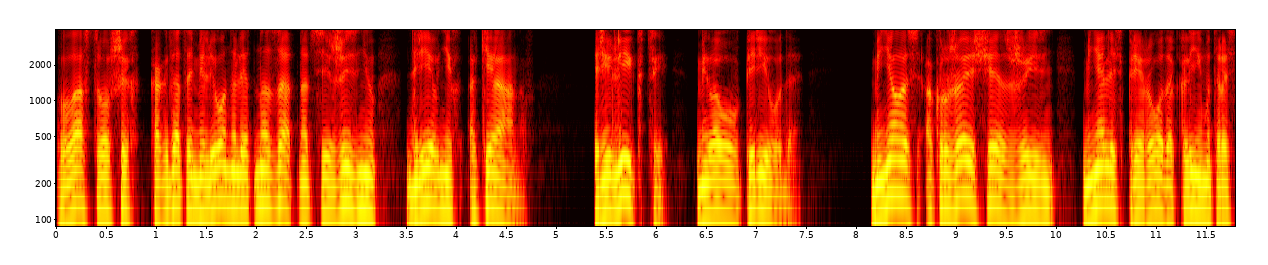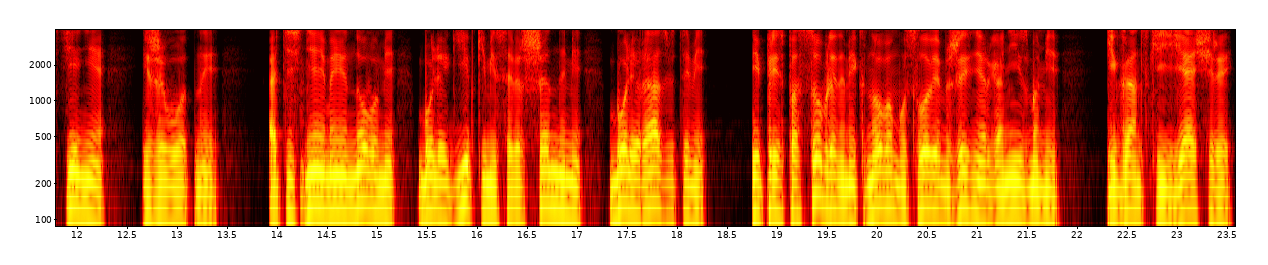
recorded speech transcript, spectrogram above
властвовавших когда-то миллионы лет назад над всей жизнью древних океанов. Реликты мелового периода. Менялась окружающая жизнь, менялись природа, климат, растения и животные, оттесняемые новыми, более гибкими, совершенными, более развитыми и приспособленными к новым условиям жизни организмами, гигантские ящеры,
